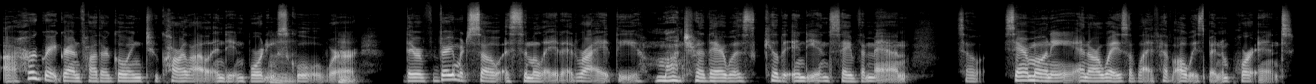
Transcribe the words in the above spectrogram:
uh, her great grandfather going to Carlisle Indian boarding mm. school, where mm. they were very much so assimilated, right? The mantra there was kill the Indian, save the man. So ceremony and our ways of life have always been important.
